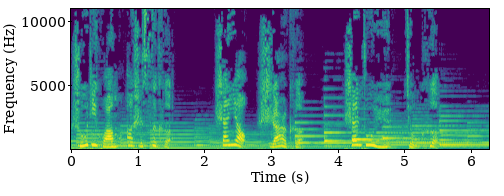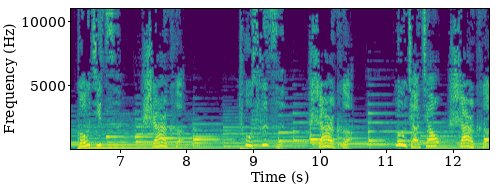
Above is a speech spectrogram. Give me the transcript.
熟地黄二十四克，山药十二克。山茱萸九克，枸杞子十二克，菟丝子十二克，鹿角胶十二克，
